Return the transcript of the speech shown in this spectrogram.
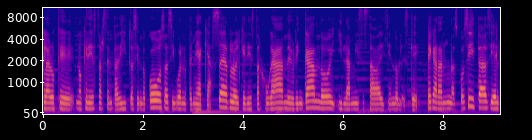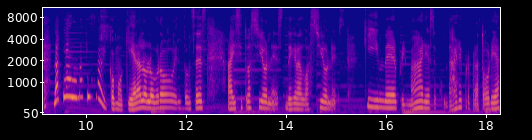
claro que no quería estar sentadito haciendo cosas y bueno, tenía que hacerlo, él quería estar jugando y brincando y, la Miss estaba diciéndoles que pegarán unas cositas y él, no quiero, no quiero, y como quiera lo logró. Entonces hay situaciones de graduaciones, kinder, primaria, secundaria, preparatoria,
